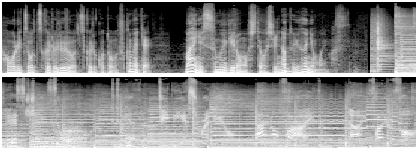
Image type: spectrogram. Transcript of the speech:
法律を作る、ルールを作ることも含めて、前に進む議論をしてほしいなというふうに思います。Let's change the world together. TBS Radio 905-954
